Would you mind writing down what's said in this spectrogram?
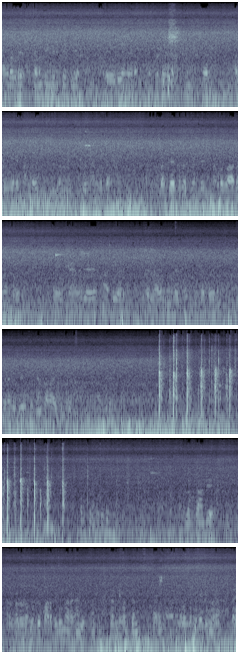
നമ്മളവിടെ ക്ഷണം സ്വീകരിച്ചെത്തിയ ഏരിയ മേഡം സാർ അതുപോലെ നമ്മുടെ ബഹുമാനപ്പെട്ട പഞ്ചായത്ത് പ്രസിഡന്റ് നമ്മുടെ വാർഡ് മെമ്പർ സ്നേഹവിജയ നാട്ടുകാർ എല്ലാവർക്കും വ്യക്തിപ്പെട്ടവരും ഇതിനെ വിജയിപ്പിക്കാൻ സഹായിക്കുന്നതിനും നന്ദി രേഖപ്പെടുത്തുന്നു. നമുക്ക് ആദ്യം നമുക്ക് പടത്തേക്കൊന്ന് ഇറങ്ങാം തണ്ണിമത്തൻ ഓട്ടത്തിലേക്കൊന്ന് ഇറങ്ങാം അല്ലേ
